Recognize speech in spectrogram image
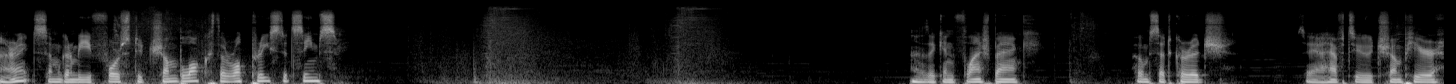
Alright, so I'm gonna be forced to chum block the Rot Priest, it seems. As they can flashback. Homestead Courage. So yeah, I have to jump here.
